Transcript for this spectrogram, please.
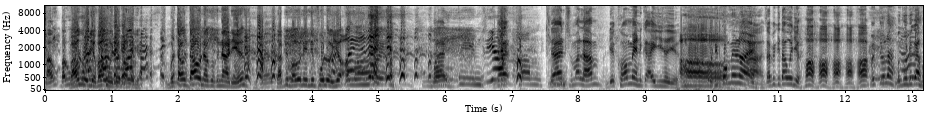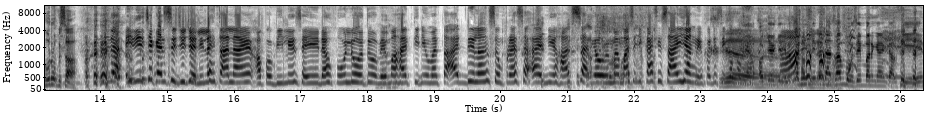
Baru baru Baru je, baru je, baru je. Bertahun-tahun aku kenal dia. tapi baru ni dia follow. Ya Allah. but Dan, dan, dan semalam dia komen kat IG saya. Oh, dia komen lah eh. Ha, tapi ketawa je. Ha ha ha ha ha. Betul lah. Menggunakan huruf besar. ini cakap sejujur Lillahi ta'ala eh, Apabila saya dah follow tu Memang hati dia memang tak ada langsung Perasaan ni Hasad kau Memang maksudnya kasih sayang ni Pada Ya. yeah. Okey okey. Ah. Lepas ni kita nak sambung sembang dengan Kak Fin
